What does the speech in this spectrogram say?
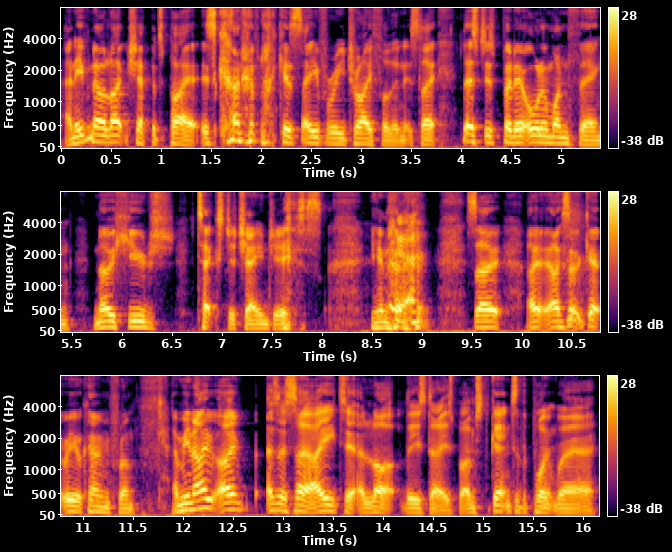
And even though I like shepherd's pie, it's kind of like a savoury trifle, and it's like let's just put it all in one thing, no huge texture changes, you know. Yeah. So I, I sort of get where you're coming from. I mean, I, I, as I say, I eat it a lot these days, but I'm getting to the point where.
